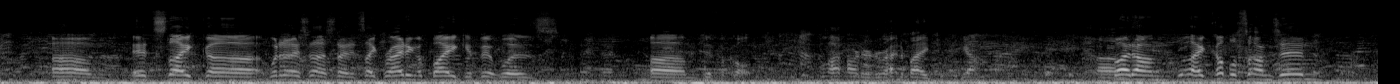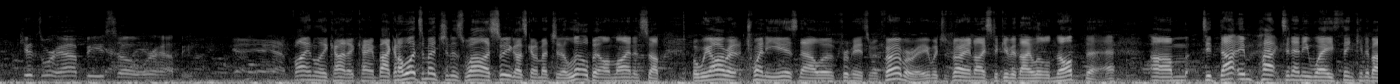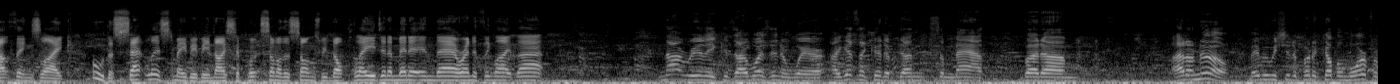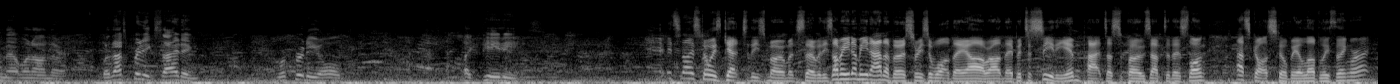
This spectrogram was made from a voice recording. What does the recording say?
Um, it's like uh, what did I say last night? It's like riding a bike if it was um, difficult. It's a lot harder to ride a bike. Yeah. But um, like a couple songs in, kids were happy, so we're happy. Yeah, yeah. Finally kind of came back. And I want to mention as well, I saw you guys going to mention a little bit online and stuff, but we are at 20 years now of From Here to Infirmary, which is very nice to give it that little nod there. Um, did that impact in any way thinking about things like, oh, the set list? Maybe it'd be nice to put some of the songs we've not played in a minute in there or anything like that? Not really, because I wasn't aware. I guess I could have done some math, but um, I don't know. Maybe we should have put a couple more from that one on there. But that's pretty exciting. We're pretty old, like Petey. It's nice to always get to these moments though with these. I mean, I mean, anniversaries are what they are, aren't they? But to see the impact, I suppose, after this long, that's got to still be a lovely thing, right?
